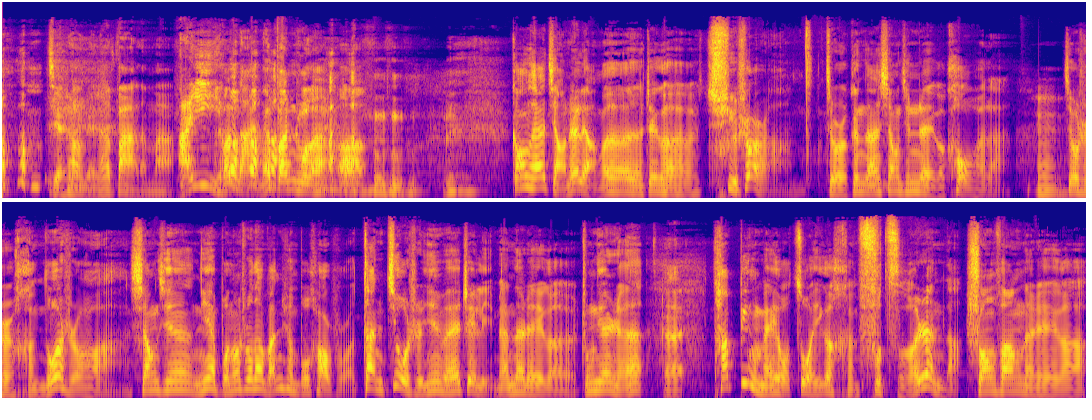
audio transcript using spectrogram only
介绍给他爸的妈。哎呀，把奶奶搬出来啊！刚才讲这两个这个趣事儿啊，就是跟咱相亲这个扣回来，嗯，就是很多时候啊，相亲你也不能说他完全不靠谱，但就是因为这里面的这个中间人，哎，他并没有做一个很负责任的双方的这个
